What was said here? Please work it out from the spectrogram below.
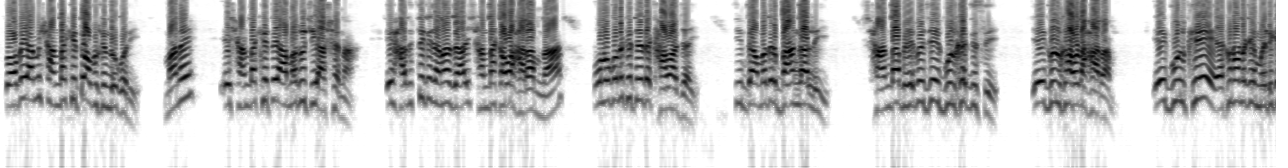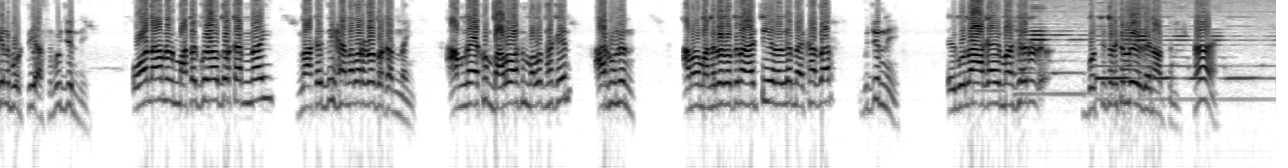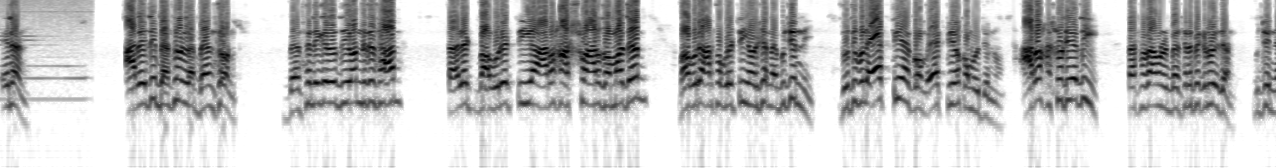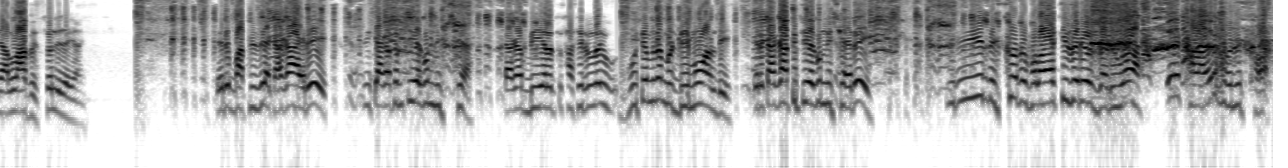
তবে আমি ঠান্ডা খেতে অপছন্দ করি। মানে এই ঠান্ডা খেতে আমার রুচি আসে না। এই হাদিস থেকে জানা যায় ঠান্ডা খাওয়া হারাম না। কোনো কোনো ক্ষেত্রে এটা খাওয়া যায়। কিন্তু আমাদের বাঙালি ঠান্ডা ভেবে যে গুল খাইতেছে, এই গুল খাওয়াটা হারাম। এই গুল খেয়ে এখন অনেকে মেডিকেল ভর্তি আছে, বুঝছেন নি? ও না আপনার মাথা ঘোরার দরকার নাই, নাকের দিয়ে হ্যানা করার দরকার নাই। আমরা এখন ভালো আছেন, ভালো থাকেন। আর শুনেন, আমার মানে বেতন আইটি এলাম এক হাজার, বুঝছেন নি? এগুলো আগামী মাসের বত্রিশ তারিখে লয়ে যান আপনি হ্যাঁ? এই নেন। আর এই যে বেনশন এলাম বেনশন বেনশন এগিয়ে যদি অন দিতে চান তাহলে বাবুরের টিয়া আরও হাঁসশো আর জমা দেন বাবুরের আর পকেট টিয়া হয়েছে না বুঝছেন নি? যদি বলে এক টিয়া কম, এক টিয়া কমের জন্য। আরও হাঁসশো টিয়া দিই তার সাথে আমরা বেনশনের ফেকে লয়ে যান বুঝছেন নি? আল্লাহ হাফেজ, চলে যাই আমি। এরে বাতি যে কাকা রে তুই কাকা তুমি এখন নিচ্ছে কাকা বিয়ে তো শাশির লই বুঝতে আমি ডিমো আল দে এরে কাকা, তুই এখন নিচ্ছে রে? ইরি, দেখছ তো ফলা কি জারি জারিওয়া এ খাওয়া রে খাওয়া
